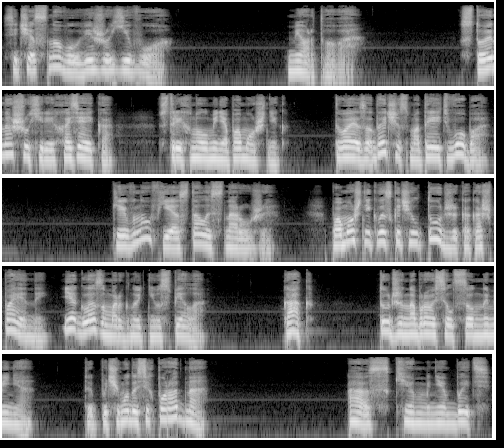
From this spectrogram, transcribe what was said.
Сейчас снова увижу его. Мертвого. «Стой на шухере, хозяйка!» — встряхнул меня помощник. «Твоя задача — смотреть в оба». Кивнув, я осталась снаружи. Помощник выскочил тут же, как ошпаренный, я глазом моргнуть не успела. «Как?» Тут же набросился он на меня. «Ты почему до сих пор одна?» «А с кем мне быть?»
